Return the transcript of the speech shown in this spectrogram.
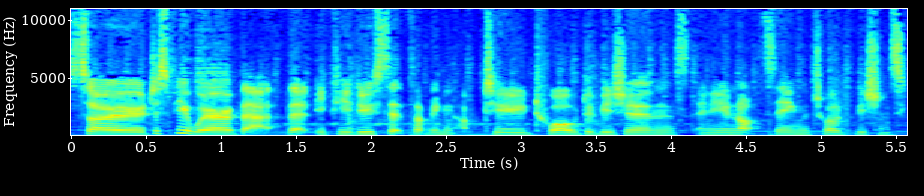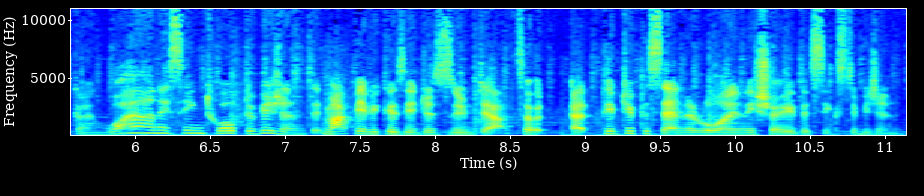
so just be aware of that, that if you do set something up to 12 divisions and you're not seeing the 12 divisions, you're going, why aren't I seeing 12 divisions? It might be because you just zoomed out. So at 50%, it will only show you the six divisions.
